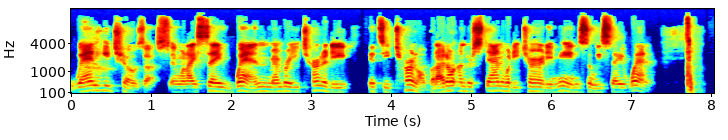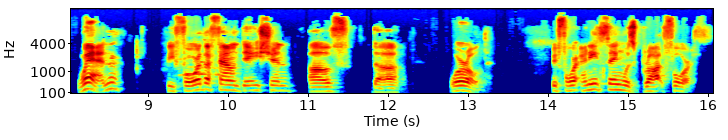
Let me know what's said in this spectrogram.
when he chose us. And when I say when, remember eternity, it's eternal. But I don't understand what eternity means. So we say when. When, before the foundation of the world, before anything was brought forth,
